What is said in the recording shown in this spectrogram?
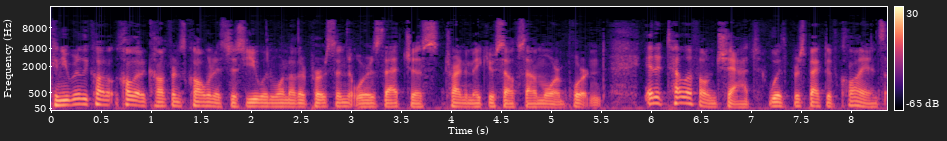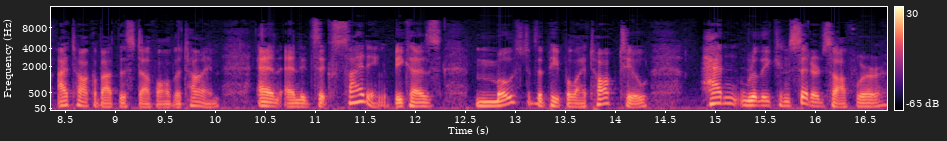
Can you really call, call it a conference call when it's just you and one other person, or is that just trying to make yourself sound more important? In a telephone chat with prospective clients, I talk about this stuff all the time, and and it's exciting because most of the people I talk to hadn't really considered software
